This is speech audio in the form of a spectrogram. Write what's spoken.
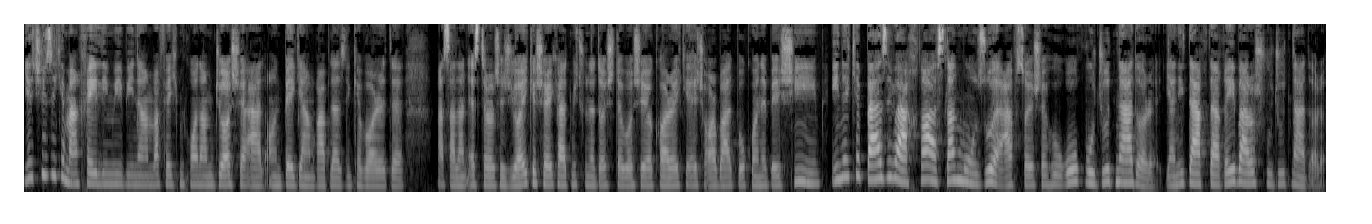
یه چیزی که من خیلی می‌بینم و فکر می‌کنم جاش الان بگم قبل از اینکه وارد مثلا استراتژیهایی که شرکت می‌تونه داشته باشه یا کارهایی که اچ آر باید بکنه بشیم اینه که بعضی وقتا اصلا موضوع افزایش حقوق وجود نداره. یعنی دغدغه‌ای براش وجود نداره.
